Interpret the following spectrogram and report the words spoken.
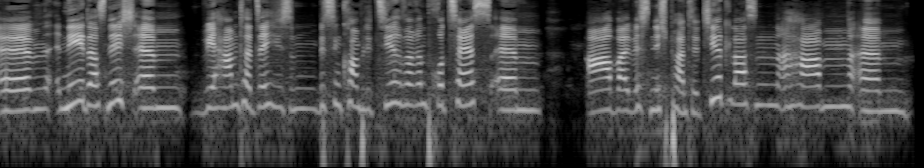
Ähm, nee, das nicht. Ähm, wir haben tatsächlich so ein bisschen komplizierteren Prozess. Ähm, A, weil wir es nicht patentiert lassen haben. Ähm,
